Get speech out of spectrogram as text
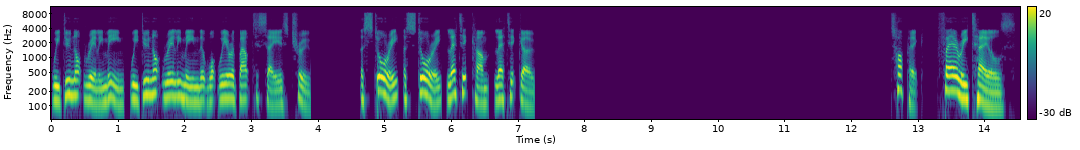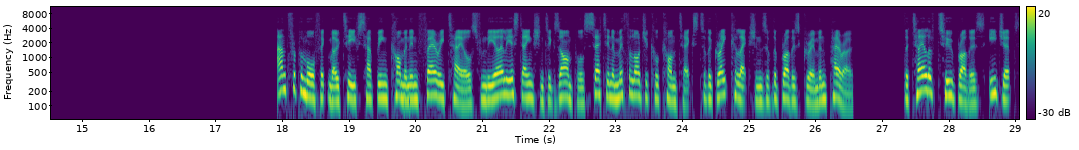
We do not really mean, we do not really mean that what we are about to say is true. A story, a story, let it come, let it go. Topic: Fairy tales. Anthropomorphic motifs have been common in fairy tales from the earliest ancient examples set in a mythological context to the great collections of the brothers Grimm and Perrault. The Tale of Two Brothers Egypt,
